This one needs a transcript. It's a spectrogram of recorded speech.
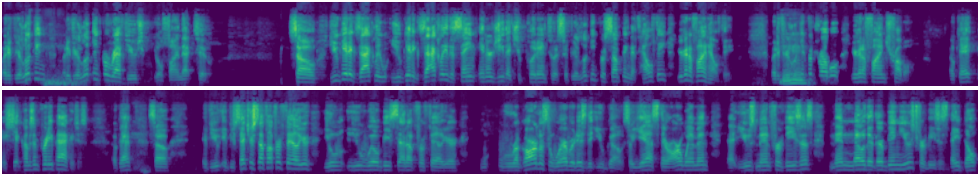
But if you're looking, but if you're looking for refuge, you'll find that too. So you get exactly you get exactly the same energy that you put into it. So if you're looking for something that's healthy, you're gonna find healthy. But if you're mm-hmm. looking for trouble, you're gonna find trouble. Okay, and shit comes in pretty packages. Okay, so if you if you set yourself up for failure, you you will be set up for failure, regardless of wherever it is that you go. So yes, there are women that use men for visas. Men know that they're being used for visas. They don't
